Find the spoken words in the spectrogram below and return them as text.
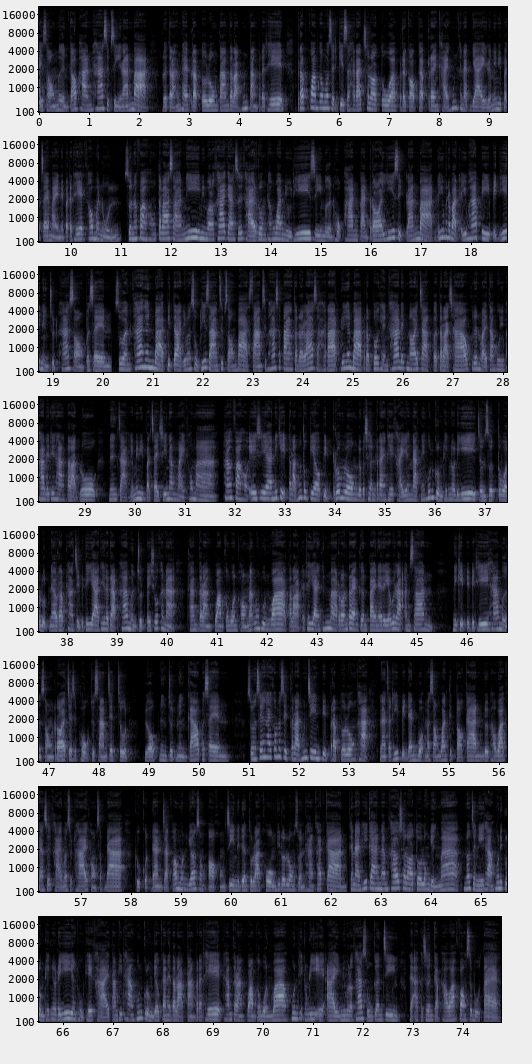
29,054 ล้านบาท โดยตลาดหุ้นไทยปรับตัวลงตามตลาดหุ้นต่างประเทศ รับความกังวลเศรษฐกิจสหรัฐชะลอตัว ประกอบกับแรงขายหุ้นขนาดใหญ่ และไม่มีปัจจัยใหม่ในประเทศเข้ามาหนุน ส่วนทางฝั่งของตราสารหนี้มีมูลค่าการซื้อขายรวมทั้งวันอยู่ที่ 46,820 ล้านบาทและยุพันธบัตรอายุ 5 ปีปิดที่ 1.52%ส่วนค่าเงินบาทปิดตลาดในวันศุกร์ที่ 32 บาท 35 สตางค์ต่อดอลลาร์สหรัฐ ด้วยเงินบาทปรับตัวแข็งค่าเล็กน้อยจากเปิดตลาดเช้าเคลื่อนไหวตามภูมิภาคและทิศทางตลาดโลก เนื่องจากยังไม่มีปัจจัยชี้นำใหม่เข้ามา ทางฝั่งของเอเชียนิกิตลาดหุ้นโตเกียวปิดร่วงลง โดยเผชิญแรงเทขายอย่างหนักในหุ้นกลุ่มเทคโนโลยี จนซุดตัวหลุดแนวรับทางจิตวิทยาที่ระดับ 50,000 จุดไปชั่วขณะ ท่ามกลางความกังวลของนักลงทุนว่าตลาดได้ทะยานขึ้นมาร้อนแรงเกินไปในระยะเวลาอันสั้น นิกิปิดไปที่ 5276.37 จุด ลบ 1.19% ส่วนเซี่ยงไฮ้คอมโพสิตตลาดหุ้นจีนปิดปรับตัวลงค่ะ หลังจากที่ปิดแดนบวกมา 2 วันติดต่อกัน โดยภาวะการซื้อขายวันสุดท้ายของสัปดาห์ ถูกกดดันจากข้อมูลยอดส่งออกของจีนในเดือนตุลาคมที่ลดลงสวนทางคาดการณ์ขณะที่การนำเข้าชะลอตัวลงอย่างมาก นอกจากนี้ค่ะหุ้นในกลุ่มเทคโนโลยียังถูกเทขายตามทิศทางหุ้นกลุ่มเดียวกันในตลาดต่างประเทศท่ามกลางความกังวลว่าหุ้นเทคโนโลยี AI มีมูลค่าสูงเกินจริง และอาจเผชิญกับภาวะฟองสบู่แตก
